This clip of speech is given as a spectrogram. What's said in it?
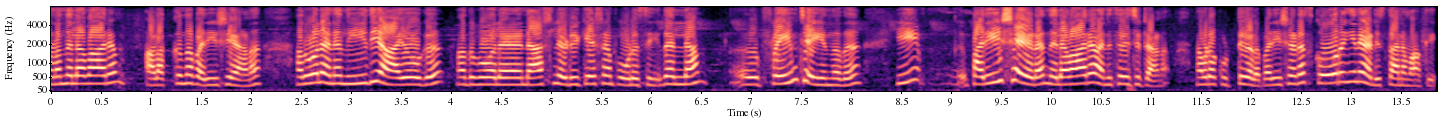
ഗുണനിലവാരം അളക്കുന്ന പരീക്ഷയാണ്. അതുപോലെ തന്നെ നീതി ആയോഗ് അതുപോലെ നാഷണൽ എഡ്യൂക്കേഷൻ പോളിസി ഇതെല്ലാം ഫ്രെയിം ചെയ്യുന്നത് ഈ പരീക്ഷയുടെ നിലവാരം അനുസരിച്ചിട്ടാണ്. നമ്മുടെ കുട്ടികൾ പരീക്ഷയുടെ സ്കോറിങ്ങിനെ അടിസ്ഥാനമാക്കി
